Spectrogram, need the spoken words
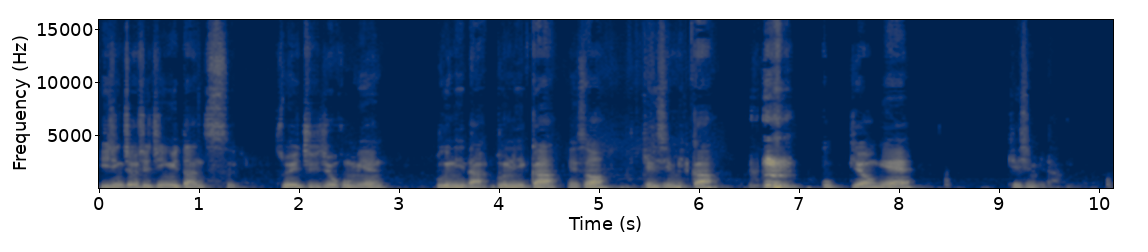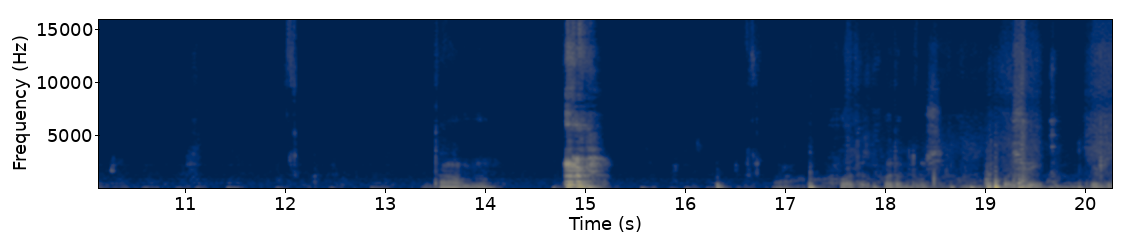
이징这是 징위 단词 所以只就后面 분이다. 뭡니까? 해서 계십니까? 북경에 계십니다. 다음 허덕 허덕 동시 거시좀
